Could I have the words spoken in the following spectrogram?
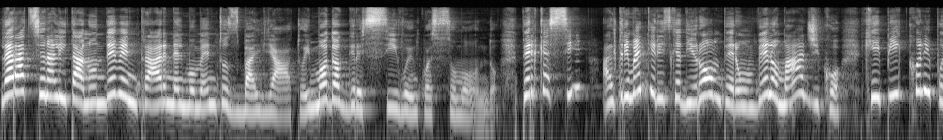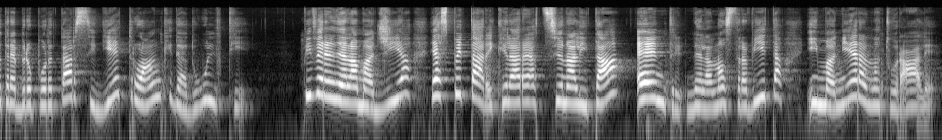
La razionalità non deve entrare nel momento sbagliato, in modo aggressivo in questo mondo, perché sì, altrimenti rischia di rompere un velo magico che i piccoli potrebbero portarsi dietro anche da adulti. Vivere nella magia e aspettare che la razionalità entri nella nostra vita in maniera naturale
